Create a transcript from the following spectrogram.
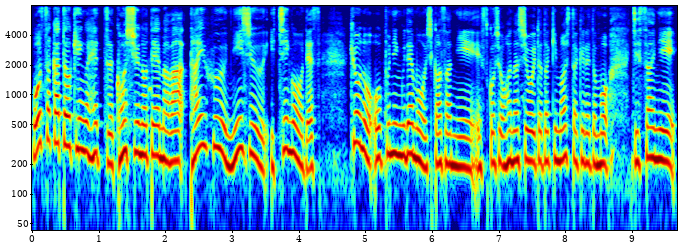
大阪トーキングヘッズ今週のテーマは台風21号です。今日のオープニングでも石川さんに少しお話をいただきましたけれども実際に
